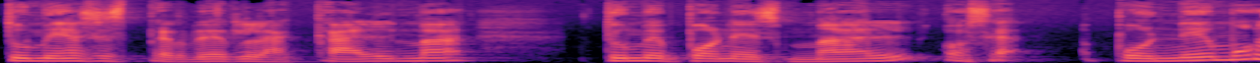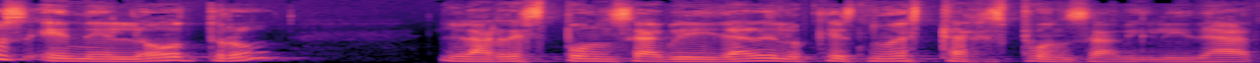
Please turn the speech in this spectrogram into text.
tú me haces perder la calma, tú me pones mal. O sea, ponemos en el otro la responsabilidad de lo que es nuestra responsabilidad.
